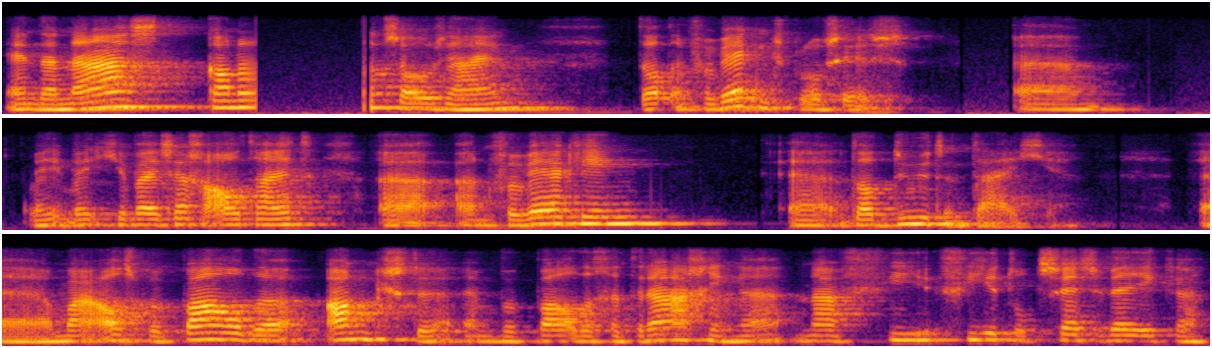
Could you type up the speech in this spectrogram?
En daarnaast kan het zo zijn dat een verwerkingsproces, uh, weet je, wij zeggen altijd, uh, een verwerking, uh, dat duurt een tijdje. Maar als bepaalde angsten en bepaalde gedragingen na vier, vier, tot zes weken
